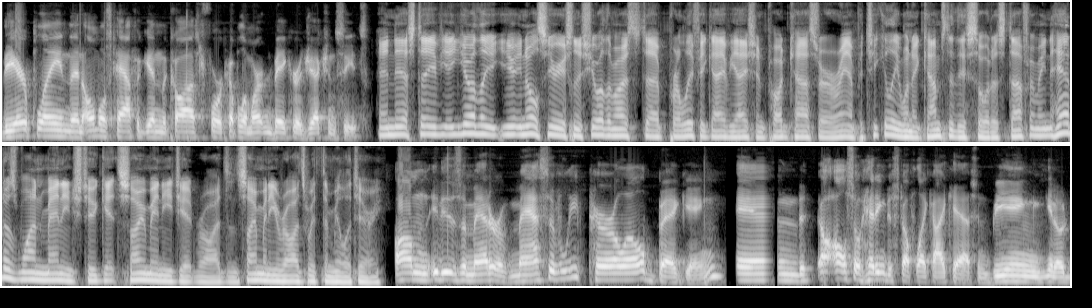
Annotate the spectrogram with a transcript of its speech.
the airplane, then almost half again the cost for a couple of Martin Baker ejection seats. And now, Steve, you, you're the, you, in all seriousness, you're the most uh, prolific aviation podcaster around, particularly when it comes to this sort of stuff. I mean, how does one manage to get so many jet rides and so many rides with the military? Um, it is a matter of massively parallel begging and also heading to stuff like ICAS and being, you know,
